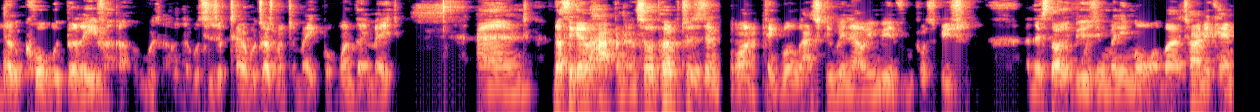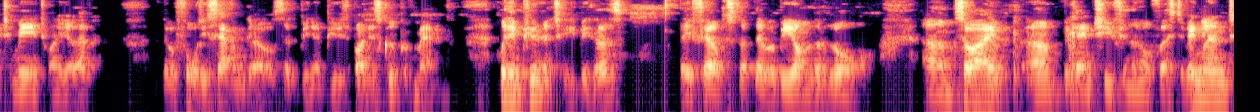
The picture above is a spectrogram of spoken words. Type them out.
no court would believe her, which is a terrible judgment to make, but one they made. And nothing ever happened. And so the perpetrators then go on and think, well, actually, we're now immune from prosecution. And they start abusing many more. And by the time it came to me in 2011, there were 47 girls that had been abused by this group of men with impunity because they felt that they were beyond the law. Um, so I um, became chief in the northwest of England.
